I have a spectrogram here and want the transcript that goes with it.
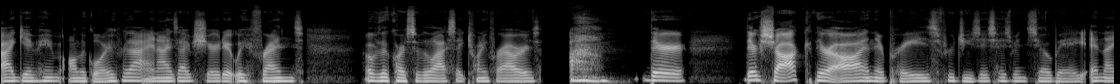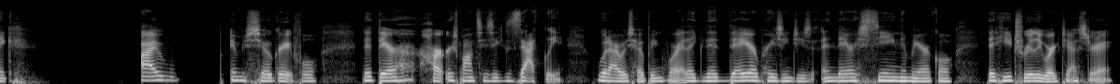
I give him all the glory for that. And as I've shared it with friends over the course of the last like 24 hours, um, their their shock, their awe, and their praise for Jesus has been so big. And like, I am so grateful that their heart response is exactly what I was hoping for. Like that they are praising Jesus and they are seeing the miracle that he truly worked yesterday.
